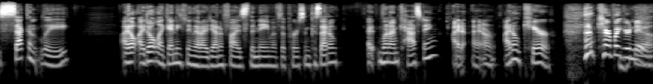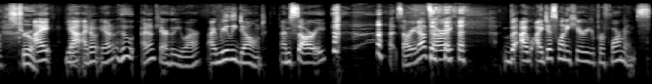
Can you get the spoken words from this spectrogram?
secondly, I don't, I don't like anything that identifies the name of the person because I don't. When I'm casting, I don't, I don't. I don't care. I don't care about your name. Yeah. It's true. I yeah, I don't. I don't who I don't care who you are. I really don't. I'm sorry. sorry, not sorry. but I, I just want to hear your performance,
